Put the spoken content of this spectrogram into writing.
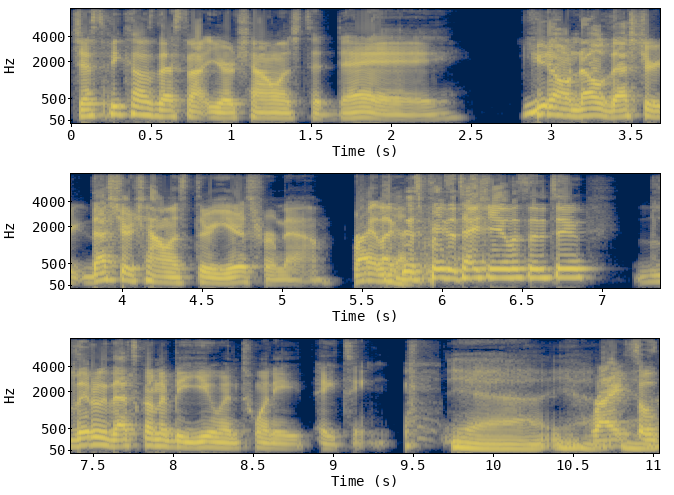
just because that's not your challenge today, you don't know that's your that's your challenge three years from now, right? Like Yeah. this presentation you're listening to, literally that's going to be you in 2018 Yeah. Yeah. right? yeah. So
